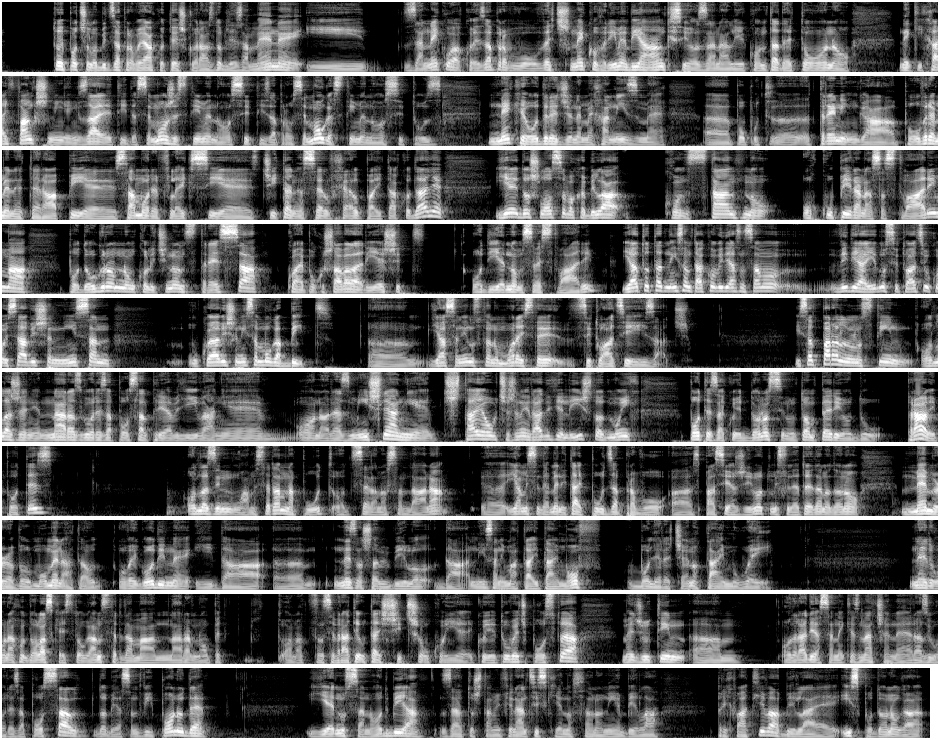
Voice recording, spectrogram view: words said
To je počelo biti zapravo jako teško razdoblje za mene i za nekoga koji je zapravo već neko vrijeme bio anksiozan, ali je konta da je to ono neki high functioning anxiety, da se može s time nositi, zapravo se moga s time nositi uz neke određene mehanizme uh, poput uh, treninga, povremene terapije, samorefleksije, čitanja self-helpa i tako dalje, je došla osoba koja je bila konstantno okupirana sa stvarima pod ogromnom količinom stresa koja je pokušavala riješiti odjednom sve stvari. Ja to tad nisam tako vidio, ja sam samo vidio jednu situaciju u kojoj ja više nisam, u kojoj ja više nisam moga biti. Uh, ja sam jednostavno mora iz te situacije izaći. I sad paralelno s tim odlaženje na razgovore za posao, prijavljivanje, ono, razmišljanje, šta ja uopće želim raditi ili išta od mojih poteza koje donosim u tom periodu pravi potez, odlazim u Amsterdam na put od 7-8 dana ja mislim da je meni taj put zapravo spasija život. Mislim da je to jedan od ono memorable momenata od ove godine i da ne znam šta bi bilo da nisam ima taj time off, bolje rečeno time away. Nedugo nakon dolaska iz tog Amsterdama, naravno opet ono, sam se vratio u taj shit show koji je, koji je tu već postoja, međutim um, odradio sam neke značajne razgovore za posao, dobio sam dvije ponude, jednu sam odbija zato što mi financijski jednostavno nije bila prihvatljiva, bila je ispod onoga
